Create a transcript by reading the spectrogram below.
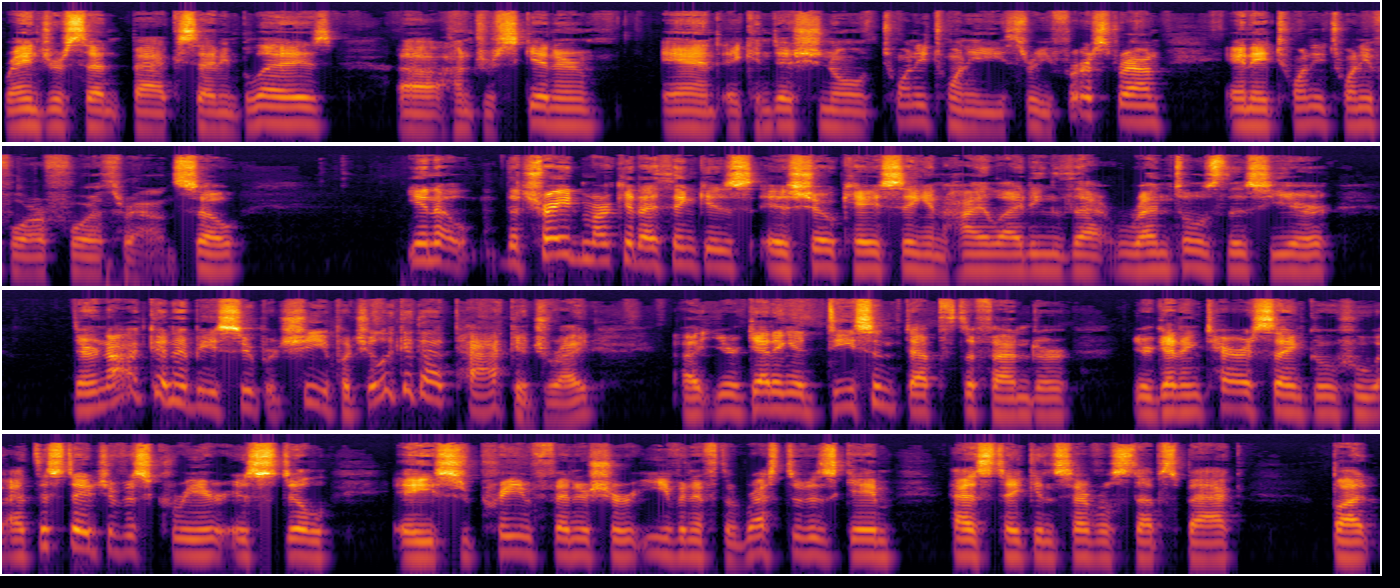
Rangers sent back Sammy Blais, uh, Hunter Skinner, and a conditional 2023 first round and a 2024 fourth round. So you know, the trade market I think is is showcasing and highlighting that rentals this year they're not going to be super cheap. But you look at that package, right? Uh, you're getting a decent depth defender. You're getting Tarasenko, who at this stage of his career is still a supreme finisher, even if the rest of his game has taken several steps back. But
